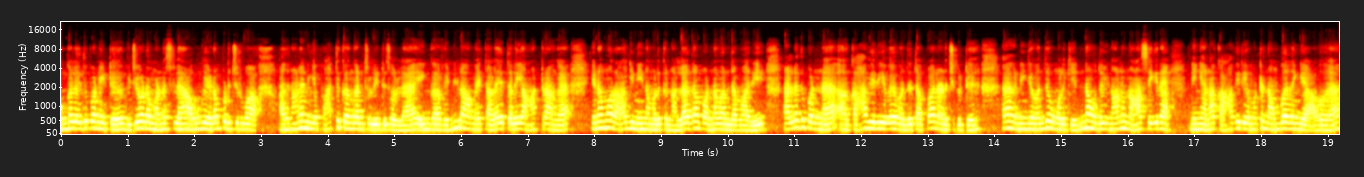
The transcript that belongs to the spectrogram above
உங்களை இது பண்ணிவிட்டு விஜயோட மனசில் அவங்க இடம் பிடிச்சிருவா. அதனால் நீங்கள் பார்த்துக்கங்கன்னு சொல்லிட்டு சொல்ல இங்கே வெண்ணிலாமே தலையை தலையை ஆட்டுறாங்க. என்னமோ ராகினி நம்மளுக்கு நல்லா தான் பண்ண வந்த மாதிரி. நல்லது பண்ண காவேரியவே வந்து தப்பாக நினச்சிக்கிட்டு நீங்கள் வந்து உங்களுக்கு என்ன உதவினாலும் நான் செய்கிறேன். நீங்கள் ஆனால் காவேரியை மட்டும் நம்பாதீங்க. அவள்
